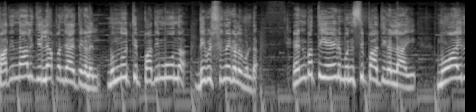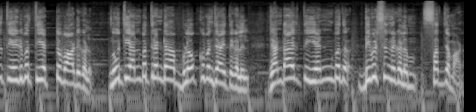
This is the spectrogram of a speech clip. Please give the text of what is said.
പതിനാല് ജില്ലാ പഞ്ചായത്തുകളിൽ മുന്നൂറ്റി പതിമൂന്ന് ഡിവിഷനുകളുമുണ്ട്. എൺപത്തിയേഴ് മുനിസിപ്പാലിറ്റികളിലായി മൂവായിരത്തി എഴുപത്തിയെട്ട് വാർഡുകളും നൂറ്റി അൻപത്തിരണ്ട് ബ്ലോക്ക് പഞ്ചായത്തുകളിൽ രണ്ടായിരത്തി എൺപത് ഡിവിഷനുകളും സജ്ജമാണ്.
